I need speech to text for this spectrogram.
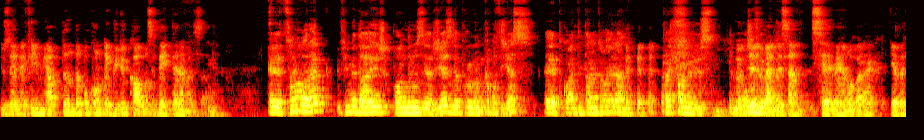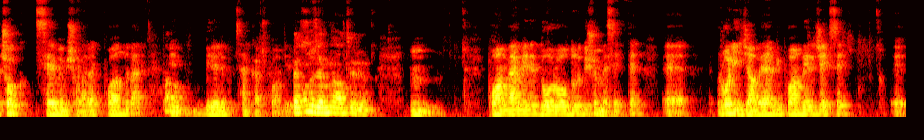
üzerine film yaptığında bu konuda güdük kalması beklenemez zaten. Evet son olarak filme dair puanlarımızı vereceğiz ve programı kapatacağız. Evet Quentin Tarantino hayranı. Kaç puan veriyorsun filme? Önce bence sen sevmeyen olarak ya da çok sevmemiş olarak puanını ver. Tamam. Bir bilelim sen kaç puan Ben veriyorsun. 10 üzerinden 6 veriyorum. Hmm. Puan vermenin doğru olduğunu düşünmesek de e, rol icabı eğer bir puan vereceksek e,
